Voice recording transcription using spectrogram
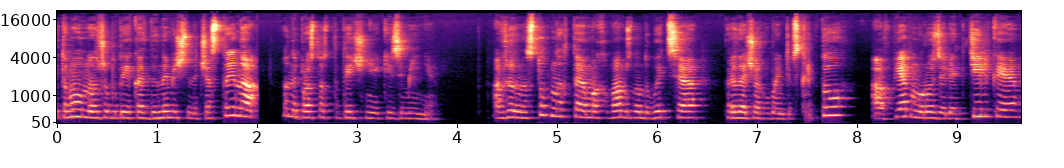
і тому у нас вже буде якась динамічна частина, а не просто статичні якісь зміни. А вже в наступних темах вам знадобиться передача аргументів скрипту, а в п'ятому розділі тільки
